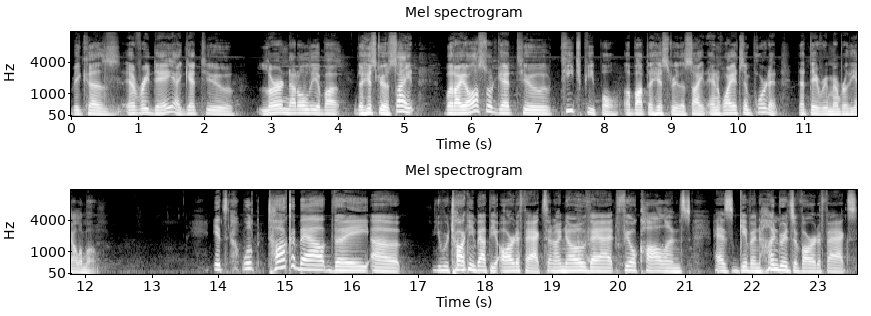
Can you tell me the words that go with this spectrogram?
because every day I get to learn not only about the history of the site, but I also get to teach people about the history of the site and why it's important that they remember the Alamo. It's well. Talk about the. Uh, you were talking about the artifacts, and I know that Phil Collins has given hundreds of artifacts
